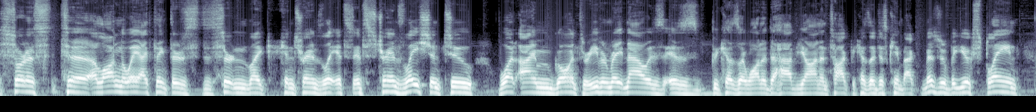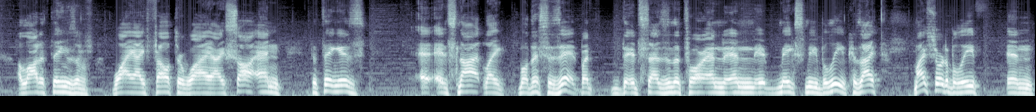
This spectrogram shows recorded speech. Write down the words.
sort of to along the way. I think there's certain like can translate. It's it's translation to what I'm going through. Even right now is is because I wanted to have you on and talk because I just came back from Israel. But you explained a lot of things of why I felt or why I saw. And the thing is, it's not like well this is it but it says in the torah and and it makes me believe because i my sort of belief in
